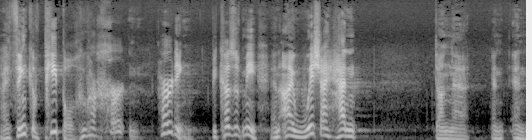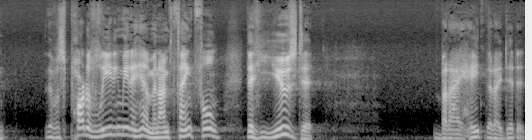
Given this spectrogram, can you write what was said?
I think of people who are hurting, hurting because of me, and I wish I hadn't done that. And, and that was part of leading me to Him, and I'm thankful that He used it but I hate that I did it.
